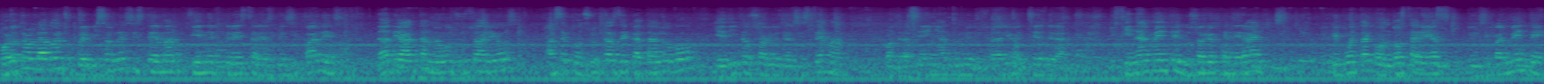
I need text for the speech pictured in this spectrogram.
Por otro lado, el supervisor del sistema tiene tres tareas principales. Da de alta nuevos usuarios, hace consultas de catálogo y edita usuarios del sistema, contraseña, nombre de usuario, etc. Y finalmente el usuario general, que cuenta con dos tareas principalmente,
